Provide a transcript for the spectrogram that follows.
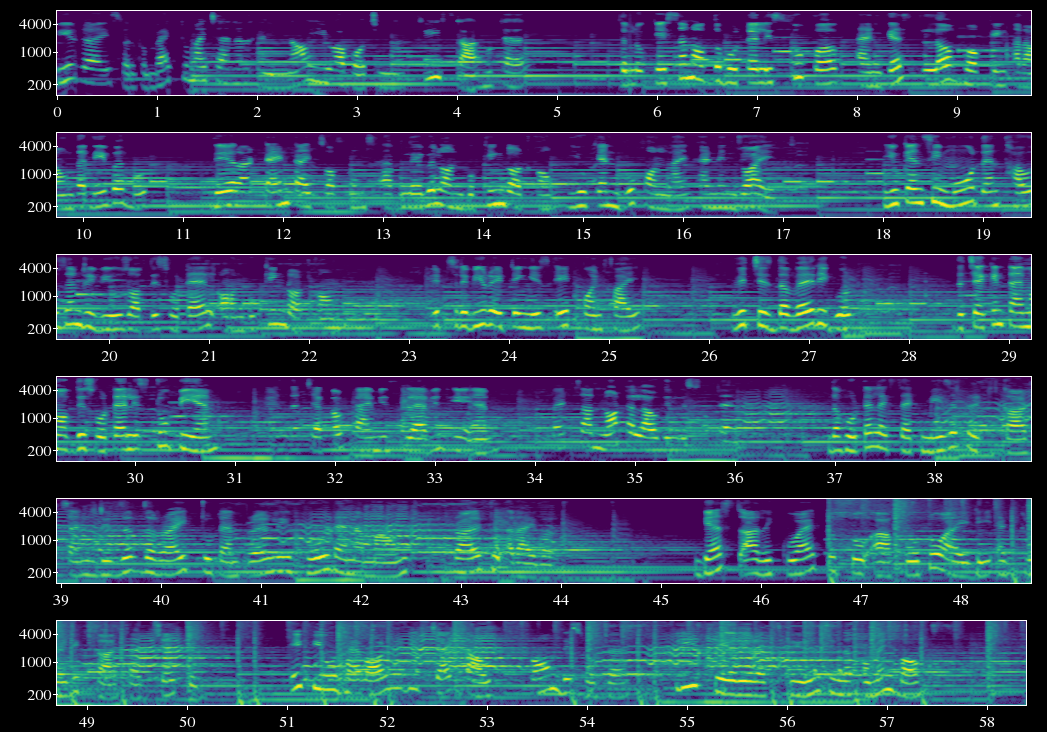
Dear guys, welcome back to my channel and now you are watching a 3-star hotel. The location of the hotel is superb and guests love walking around the neighborhood. There are 10 types of rooms available on booking.com. You can book online and enjoy it. You can see more than 1000 reviews of this hotel on booking.com. Its review rating is 8.5 which is the very good the check-in time of this hotel is 2 pm and the check-out time is 11 am. Pets are not allowed in this hotel. The hotel accepts major credit cards and reserves the right to temporarily hold an amount prior to arrival. Guests are required to show a photo ID and credit cards at check-in. If you have already checked out from this hotel, please share your experience in the comment box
